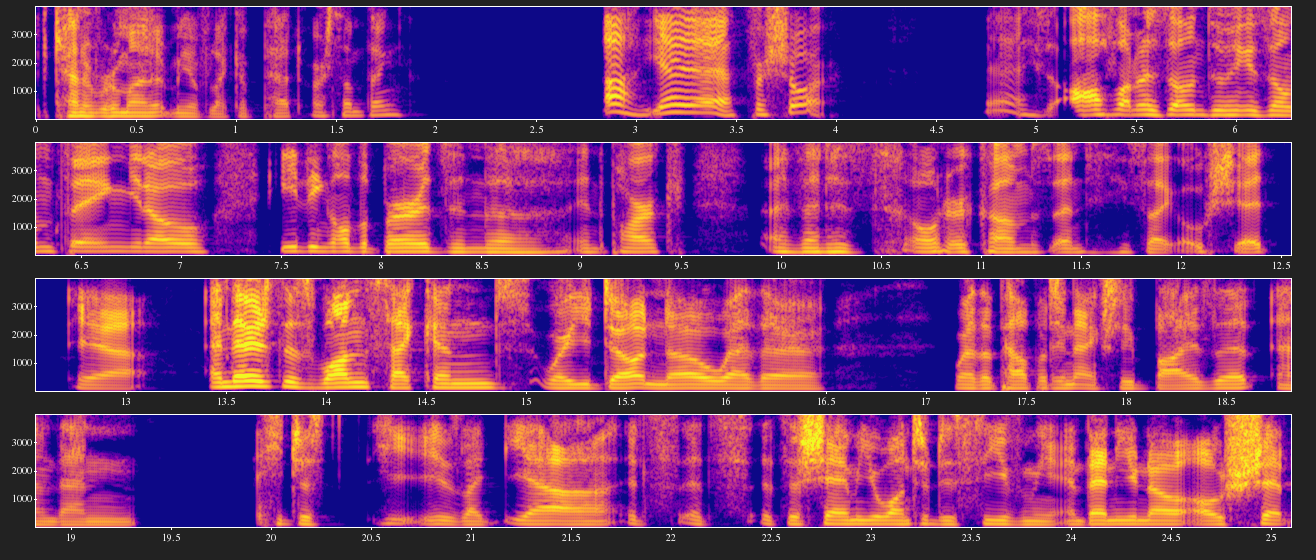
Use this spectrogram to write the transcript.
it kind of reminded me of like a pet or something. Oh yeah, yeah, yeah, for sure. Yeah, he's off on his own, doing his own thing. You know, eating all the birds in the in the park, and then his owner comes and he's like, "Oh shit." Yeah, and there's this one second where you don't know whether whether Palpatine actually buys it, and then he just he, he's like, "Yeah, it's it's it's a shame you want to deceive me," and then you know, oh shit,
